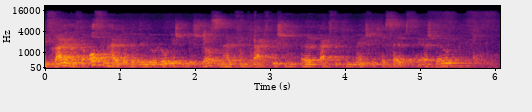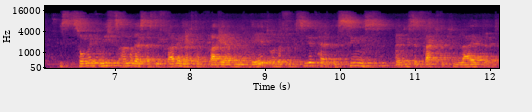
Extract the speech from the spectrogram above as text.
die Frage nach der Offenheit oder der ideologischen Geschlossenheit von praktischen, äh, Praktiken menschlicher Selbstherstellung ist somit nichts anderes als die Frage nach der Variabilität oder Fixiertheit des Sinns, der diese Praktiken leitet.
